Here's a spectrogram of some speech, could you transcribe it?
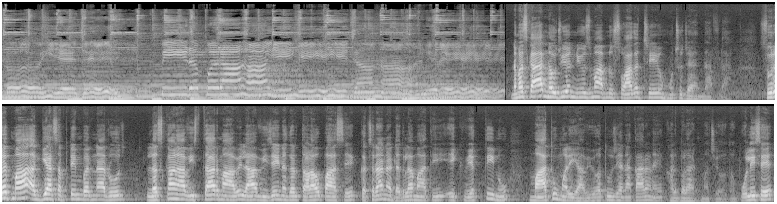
કહીએ જે પીડ પરાઈ જાનાને રે. નમસ્કાર નવજીવન ન્યૂઝમાં આપનું સ્વાગત છે. હું છું જયંત દાફડા. સુરતમાં અગિયાર સપ્ટેમ્બરના રોજ લસકાણા વિસ્તારમાં આવેલા વિજયનગર તળાવ પાસે કચરાના ઢગલામાંથી એક વ્યક્તિનું માથું મળી આવ્યું હતું, જેના કારણે ખળભળાટ મચ્યો હતો. પોલીસે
